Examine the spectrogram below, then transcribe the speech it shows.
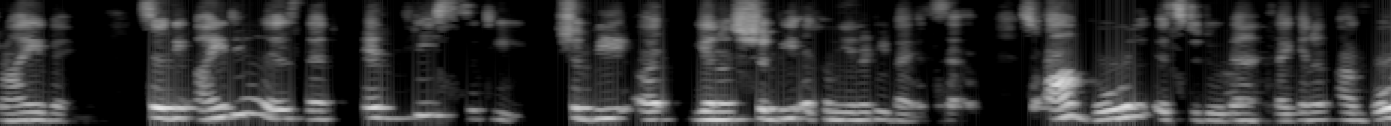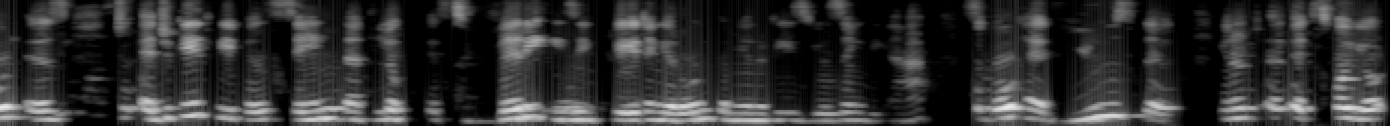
thriving so the idea is that every city should be a you know should be a community by itself. So our goal is to do that. Like you know, our goal is to educate people, saying that look, it's very easy creating your own communities using the app. So go ahead, use the you know it's for your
